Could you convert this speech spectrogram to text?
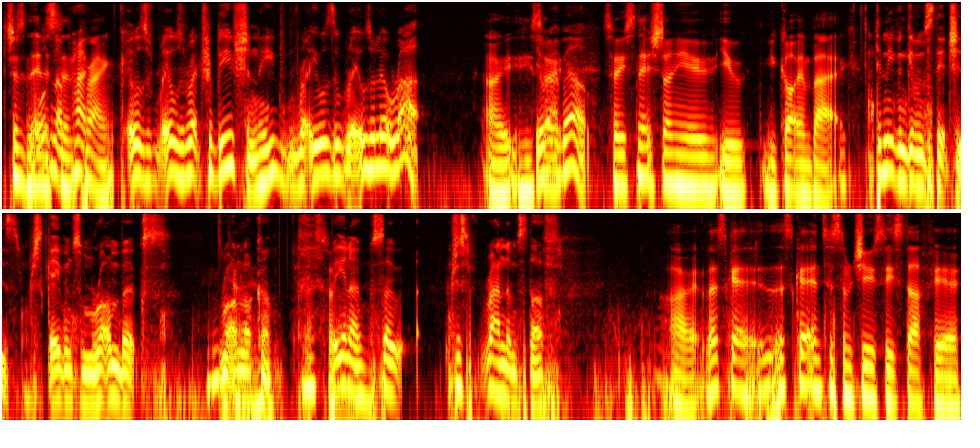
just an It wasn't a innocent prank. prank, It was, it was retribution. He, he was, a, it was a little rat. oh he, He so, me out. so he snitched on you you you got him back Didn't even give him stitches. Just gave him some rotten books, rotten Okay. locker. That's But you know, so just random stuff. All right, let's get let's get into some juicy stuff here.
